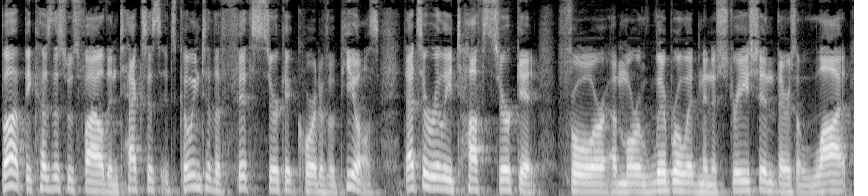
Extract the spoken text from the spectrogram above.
but because this was filed in Texas, it's going to the Fifth Circuit Court of Appeals. That's a really tough circuit for a more liberal administration. There's a lot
